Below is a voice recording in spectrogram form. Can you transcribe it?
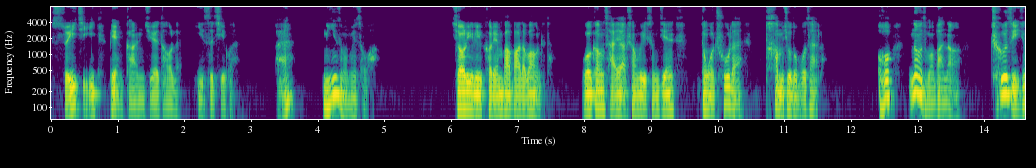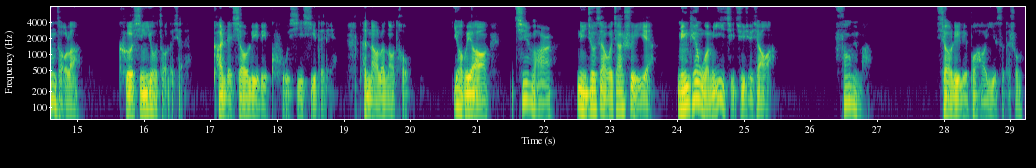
随即便感觉到了一丝奇怪。哎，你怎么没走啊？肖丽丽可怜巴巴的望着他。我刚才呀上卫生间，等我出来，他们就都不在了。哦，那怎么办呢？车子已经走了。可心又走了下来，看着肖丽丽苦兮兮的脸，她挠了挠头。要不要今晚你就在我家睡一夜？明天我们一起去学校啊？方便吗？肖丽丽不好意思的说：“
